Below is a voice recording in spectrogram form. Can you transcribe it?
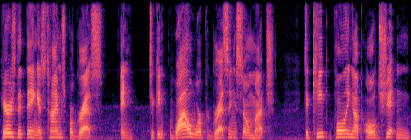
Here's the thing: as times progress, and to con- while we're progressing so much, to keep pulling up old shit and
